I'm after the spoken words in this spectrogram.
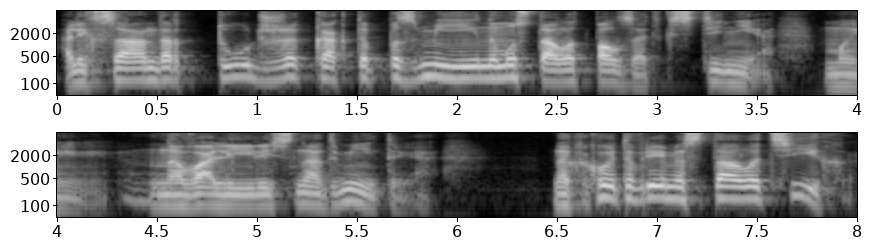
Александр тут же как-то по-змеиному стал отползать к стене. Мы навалились на Дмитрия. На какое-то время стало тихо.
